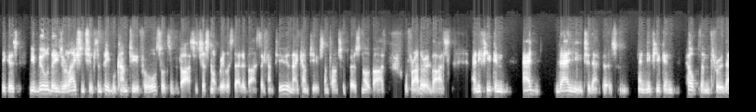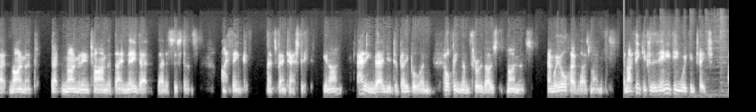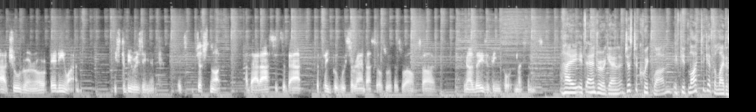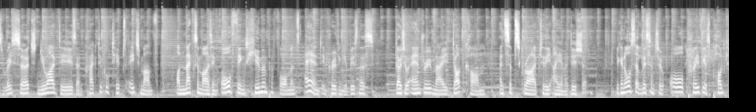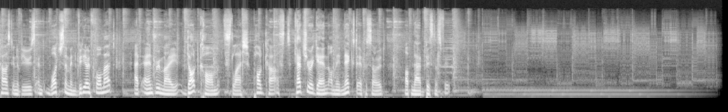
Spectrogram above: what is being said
because you build these relationships and people come to you for all sorts of advice. It's just not real estate advice. They come to you and they come to you sometimes for personal advice or for other advice. And if you can add value to that person and if you can help them through that moment, that moment in time that they need that, that assistance, I think that's fantastic you know, adding value to people and helping them through those moments. And we all have those moments. And I think if there's anything we can teach our children or anyone, is to be resilient. It's just not about us, it's about the people we surround ourselves with as well. So, you know, these are the important lessons. Hey, it's Andrew again. Just a quick one. If you'd like to get the latest research, new ideas, and practical tips each month on maximising all things human performance and improving your business, go to andrewmay.com and subscribe to the AM edition. You can also listen to all previous podcast interviews and watch them in video format at andrewmay.com slash podcasts. Catch you again on the next episode of NAB Business Fit.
